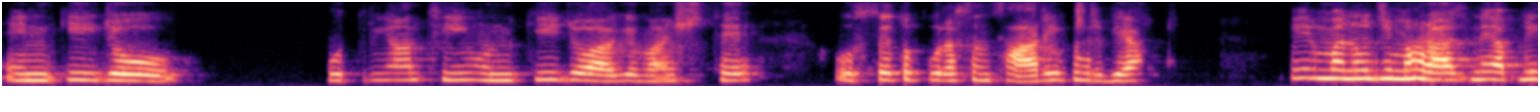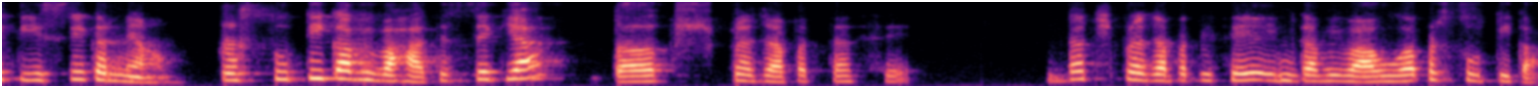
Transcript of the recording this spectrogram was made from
इनकी जो पुत्रियाँ थी, उनकी जो आगे वंश थे, उससे तो पूरा संसार ही भर गया। फिर मनु जी महाराज ने अपनी तीसरी कन्या प्रस्तुति का विवाह, किससे किया? दक्ष प्रजापति से। दक्ष प्रजापति से इनका विवाह हुआ प्रस्तुति का।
